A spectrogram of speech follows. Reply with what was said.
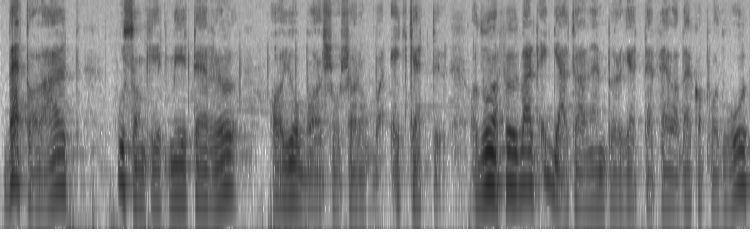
betalált 22 méterről a jobb alsó sarokba, egy-kettő. A Dunaföldvárt egyáltalán nem pörgette fel a bekapott gól,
